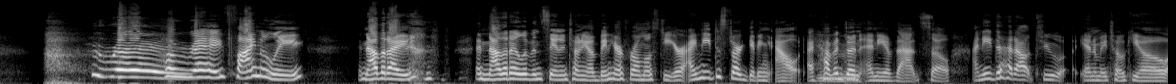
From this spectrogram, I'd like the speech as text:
Hooray! Hooray! Finally. And now that I, and now that I live in San Antonio, I've been here for almost a year. I need to start getting out. I haven't done any of that, so I need to head out to Anime Tokyo,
